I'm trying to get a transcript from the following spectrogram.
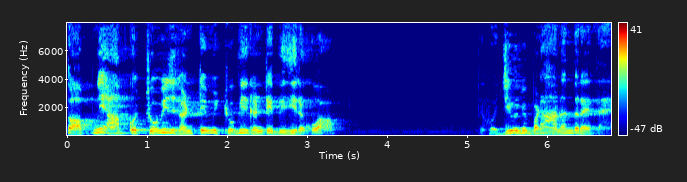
तो अपने आप को 24 घंटे में 24 घंटे बिज़ी रखो आप। देखो जीवन में बड़ा आनंद रहता है।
